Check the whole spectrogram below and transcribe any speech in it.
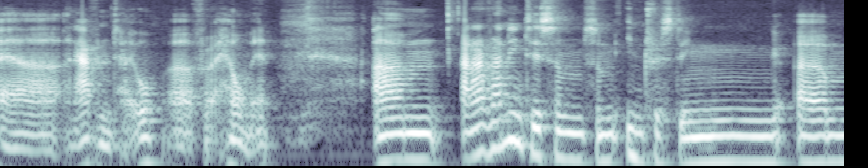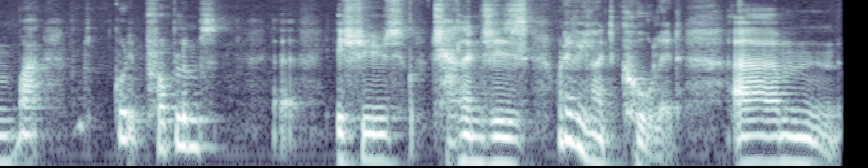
uh, an Aventail uh, for a helmet. Um, and I ran into some some interesting, um, call it problems, uh, issues, challenges, whatever you like to call it, um,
